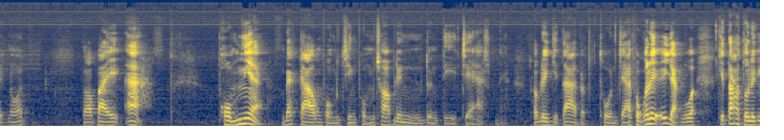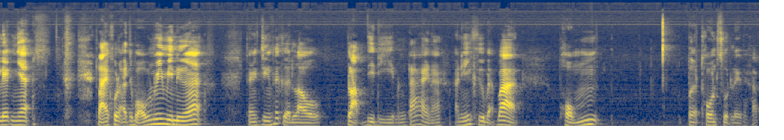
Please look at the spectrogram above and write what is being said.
e n o t e ต่อไป อะ ผมเนี่ย แบ็กกราวของผมจริง ผมชอบเล่นดนตรีแจ๊สเนี่ยชอบเล่นกีตาร์แบบโทนแจ๊สผมก็เลยเอ้ยอยากรู้ว่ากีตาร์ตัวเล็กๆ เนี่ย หลายคนอาจจะบอกว่ามันไม่มีเนื้อ แต่จริงๆ ถ้าเกิดเราปรับดีๆ มันได้นะ อันนี้คือแบบว่าผมเปิดโทนสุดเลยนะครับ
